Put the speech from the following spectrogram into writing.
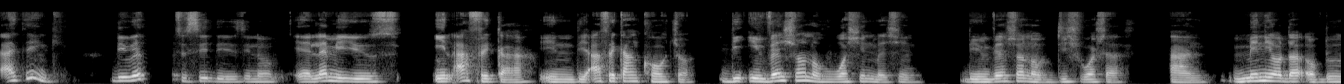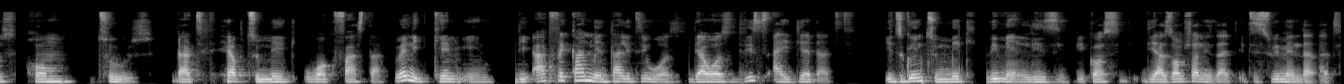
I think the way to see this, you know, uh, let me use in Africa, in the African culture, the invention of washing machine, the invention of dishwashers, and many other of those home tools that help to make work faster. When it came in, the African mentality was there was this idea that it's going to make women lazy because the assumption is that it is women that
